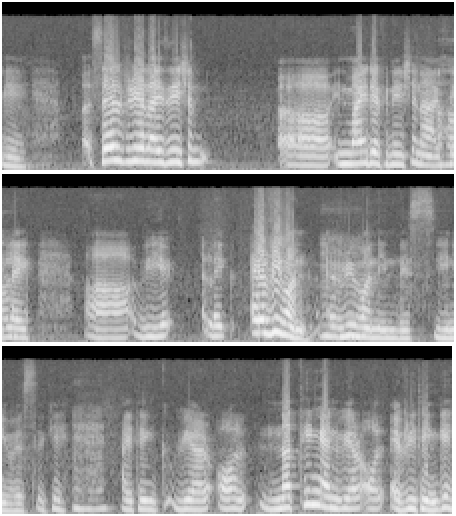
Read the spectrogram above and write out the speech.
A self realisation in my definition I feel like we like everyone Mhm. Everyone in this universe okay Mhm. I think we are all nothing and we are all everything. Okay?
